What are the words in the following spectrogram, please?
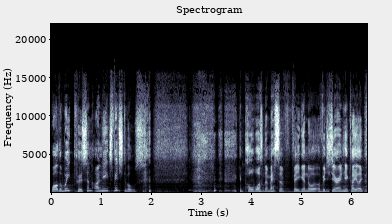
while the weak person only eats vegetables. Paul wasn't a massive vegan or vegetarian here, clearly.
